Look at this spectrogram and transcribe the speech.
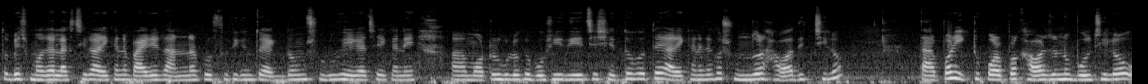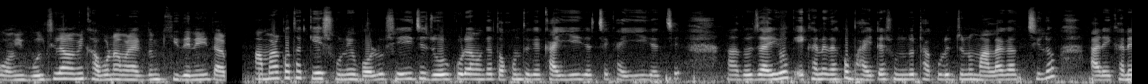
তো বেশ মজা লাগছিল। আর এখানে বাইরের রান্নার প্রস্তুতি কিন্তু একদম শুরু হয়ে গেছে। এখানে মটরগুলোকে বসিয়ে দিয়েছে সেদ্ধ হতে। আর এখানে দেখো সুন্দর হাওয়া দিচ্ছিল। তারপর একটু পরপর খাওয়ার জন্য বলছিল, ও আমি বলছিলাম আমি খাব না, আমার একদম খিদে নেই। তার আমার কথা কে শুনে বলো? সেই যে জোর করে আমাকে তখন থেকে খাইয়েই যাচ্ছে খাইয়েই যাচ্ছে। তো যাই হোক, এখানে দেখো ভাইটা সুন্দর ঠাকুরের জন্য মালা গাচ্ছিল, আর এখানে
